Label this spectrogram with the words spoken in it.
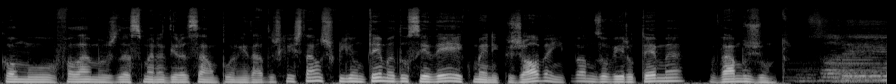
Como falamos da Semana de Oração pela Unidade dos Cristãos, escolhi um tema do CD Ecuménico Jovem. Vamos ouvir o tema Vamos Juntos. Um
